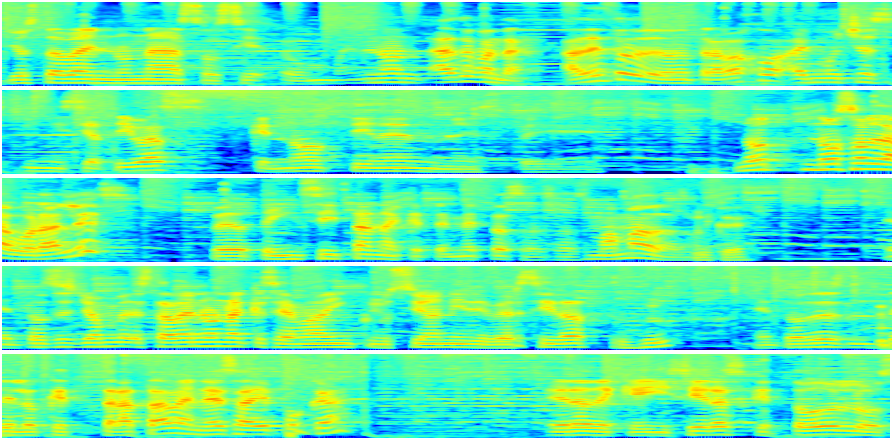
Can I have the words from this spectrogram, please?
yo estaba en una sociedad... No, haz de cuenta, adentro de donde trabajo hay muchas iniciativas que no tienen, este... No, no son laborales, pero te incitan a que te metas a esas mamadas. güey. Entonces yo me- estaba en una que se llamaba inclusión y diversidad. Entonces, de lo que trataba en esa época era de que hicieras que todos los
